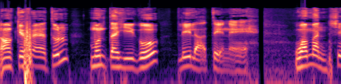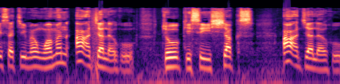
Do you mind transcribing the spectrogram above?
နော်ကီဖာယတ်ုလ် منتحی گو لیلاتے نے ومن شی سچی میں ومن آ جو کسی شخص آ آجلہو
